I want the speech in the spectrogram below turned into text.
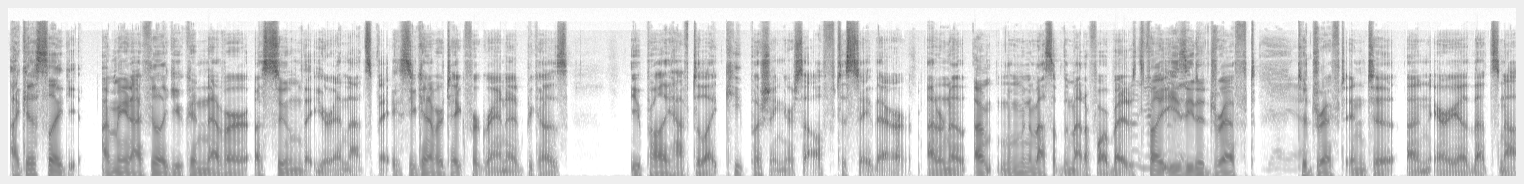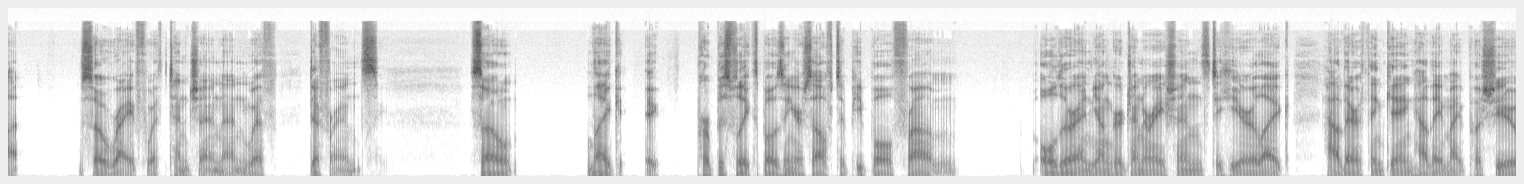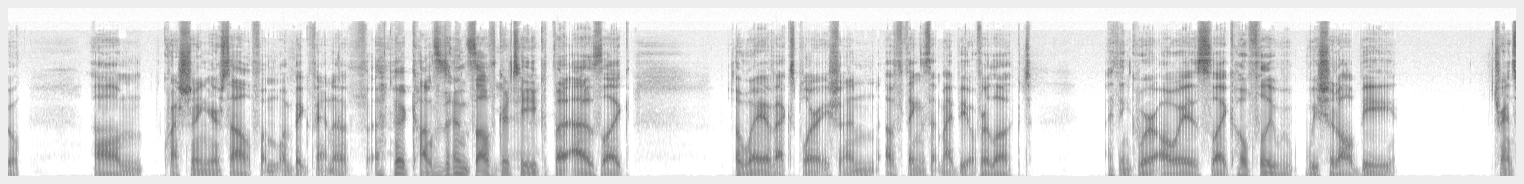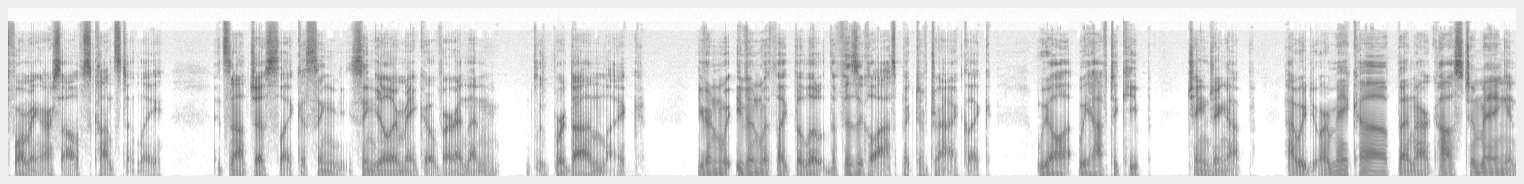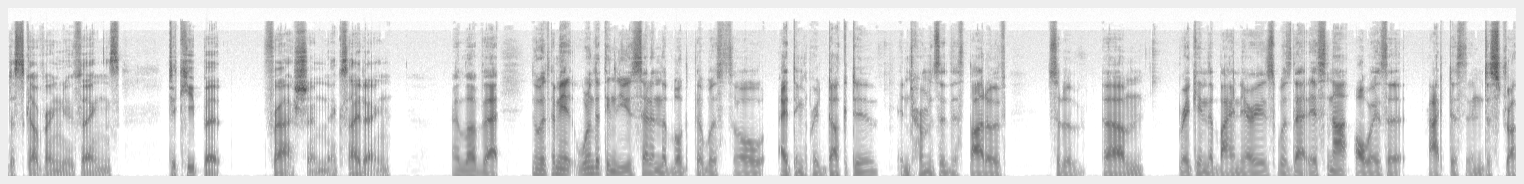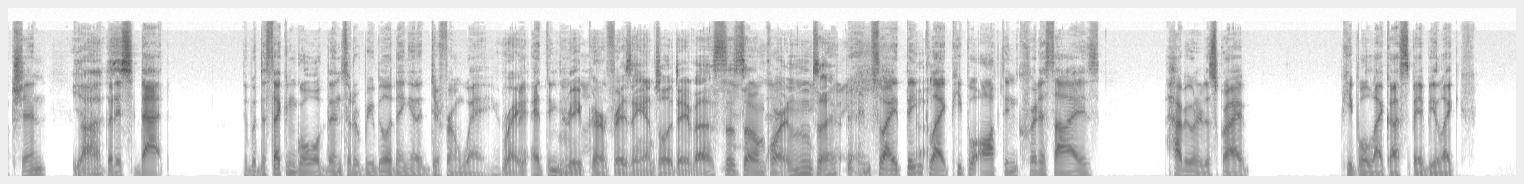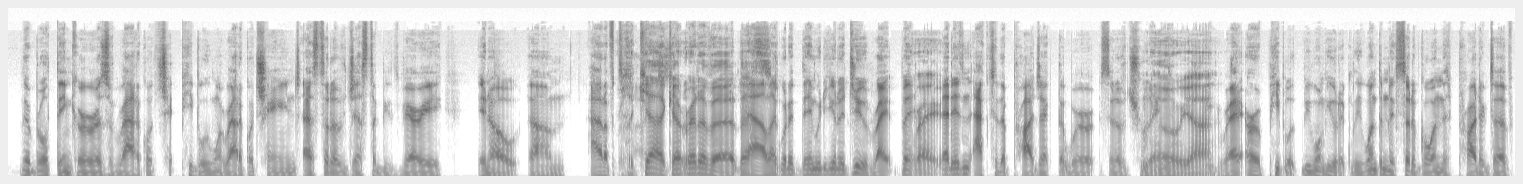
I guess like I mean I feel like you can never assume that you're in that space. You can never take for granted because you probably have to like keep pushing yourself to stay there. I don't know. I'm, I'm gonna mess up the metaphor, but it's probably easy to drift to drift into an area that's not so rife with tension and with difference. So, like it, purposefully exposing yourself to people from older and younger generations to hear like how they're thinking, how they might push you, um, questioning yourself. I'm a big fan of constant self critique, but as like a way of exploration of things that might be overlooked. I think we're always like, hopefully, we should all be transforming ourselves constantly. It's not just like a sing- singular makeover and then we're done. Like, even w- even with like the little the physical aspect of drag, like we all we have to keep changing up how we do our makeup and our costuming and discovering new things to keep it fresh and exciting. I love that. I mean, one of the things you said in the book that was so, I think, productive in terms of this thought of sort of um, breaking the binaries was that it's not always a practice in destruction, Yeah, uh, but it's that with the second goal of then sort of rebuilding in a different way. right. I think there's a Re lot of- paraphrasing Angela Davis is so important. and so I think like people often criticize how you want to describe people like us, maybe like liberal thinkers, radical ch- people who want radical change as sort of just like these very, you know, um, out of touch. like, yeah, get rid of it. yeah, like what then what are you gonna do, right? But Right. that isn't actually the project that we're sort of trying Oh, yeah. right? Or people we want people to we want them to sort of go on this project of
